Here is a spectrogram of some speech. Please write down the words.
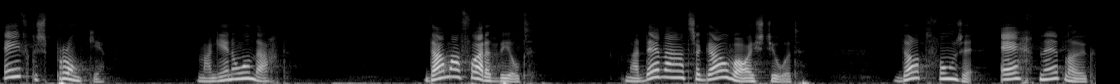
Even spronkje. Maar geen aandacht. Dan maar voor het beeld. Maar daar waard ze gauw waaistjoerd. Dat vond ze echt net leuk.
